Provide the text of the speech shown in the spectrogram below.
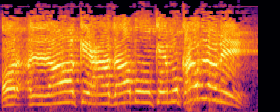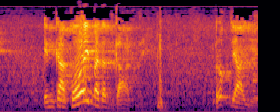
اور اللہ کے عذابوں کے مقابلہ میں ان کا کوئی مددگار نہیں۔ رک جائیے۔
